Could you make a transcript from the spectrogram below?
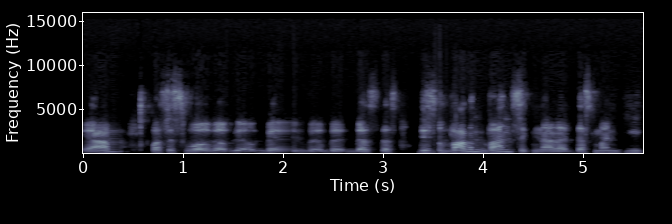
ja, was ist, dass, dass diese Warnsignale, dass man die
